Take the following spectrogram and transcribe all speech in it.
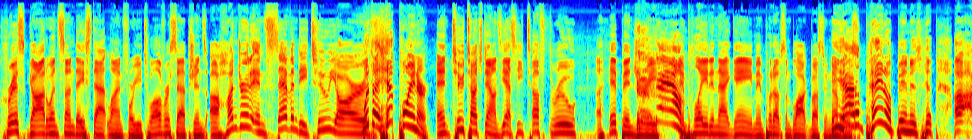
Chris Godwin Sunday stat line for you: twelve receptions, hundred and seventy-two yards, with a hip pointer. and two touchdowns. Yes, he toughed through a hip injury Damn. and played in that game and put up some blockbuster numbers. He had a pain up in his hip. Uh,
